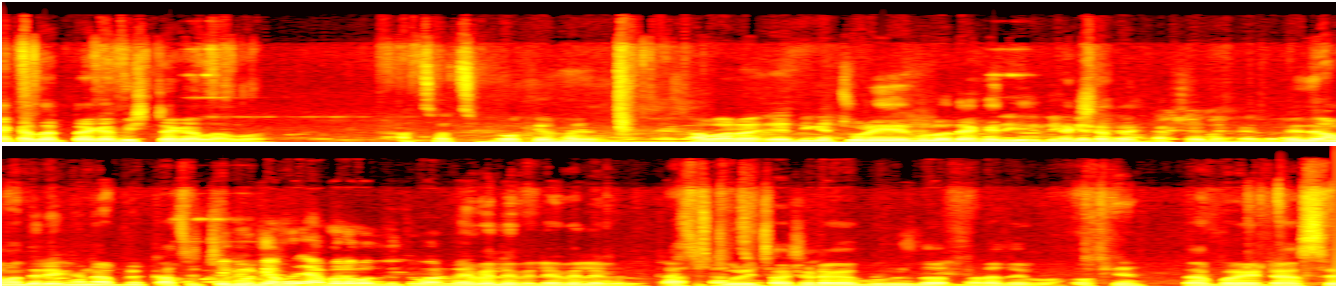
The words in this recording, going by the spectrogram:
এক হাজার টাকা বিশ টাকা লাভ হয়। আচ্ছা আচ্ছা ওকে ভাই। আবার এদিকে চুড়ি এগুলো দেখাই দিই একসাথে। এই যে আমাদের এখানে আপনার কাছে চুড়ি এগুলো কি অ্যাভেলেবল দিতে এভেলেবেল এভেলেবেল কাছে আচ্ছা, চুড়ি ছয়শো টাকা গুরুজ ধরা যাব ওকে। তারপরে এটা আছে।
